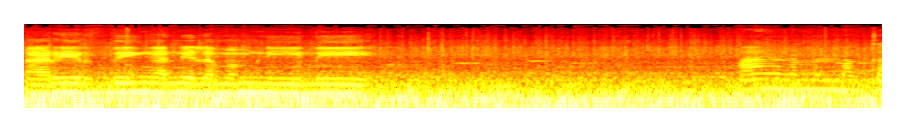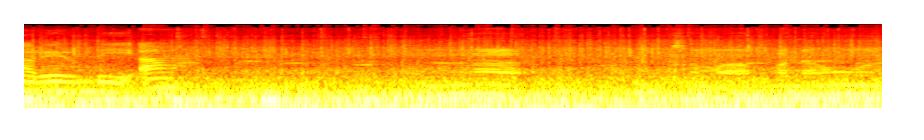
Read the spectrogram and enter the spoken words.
Career day nga nila, Ma'am Nini. Paano naman mag-career day? Ah, nga. Sama ang panahon.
